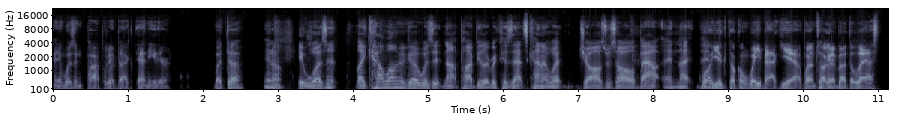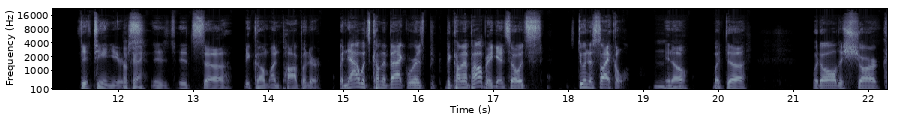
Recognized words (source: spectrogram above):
and it wasn't popular back then either. But uh, you know, It wasn't like how long ago was it not popular? Because that's kind of what Jaws was all about. And that, well, and- you're talking way back, yeah. But I'm talking about the last 15 years. Okay. it's, it's uh, become unpopular, but now it's coming back where it's becoming popular again. So it's it's doing a cycle, Mhm. you know. But uh, with all the shark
